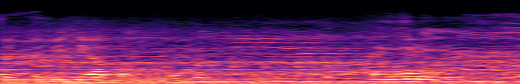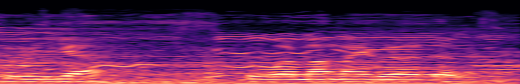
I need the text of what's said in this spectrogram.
Going to be the opposite. Yeah. So I'm going to here to warm up my rear delt.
